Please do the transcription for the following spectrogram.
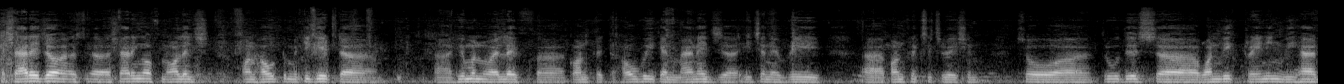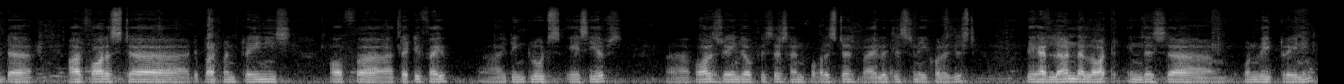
a sharing, uh, sharing of knowledge on how to mitigate uh, uh, human wildlife uh, conflict, how we can manage uh, each and every uh, conflict situation. So uh, through this uh, one week training, we had uh, our forest uh, department trainees of uh, 35. Uh, it includes ACFs, uh, forest range officers, and foresters, biologists, and ecologists they had learned a lot in this uh, one week training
